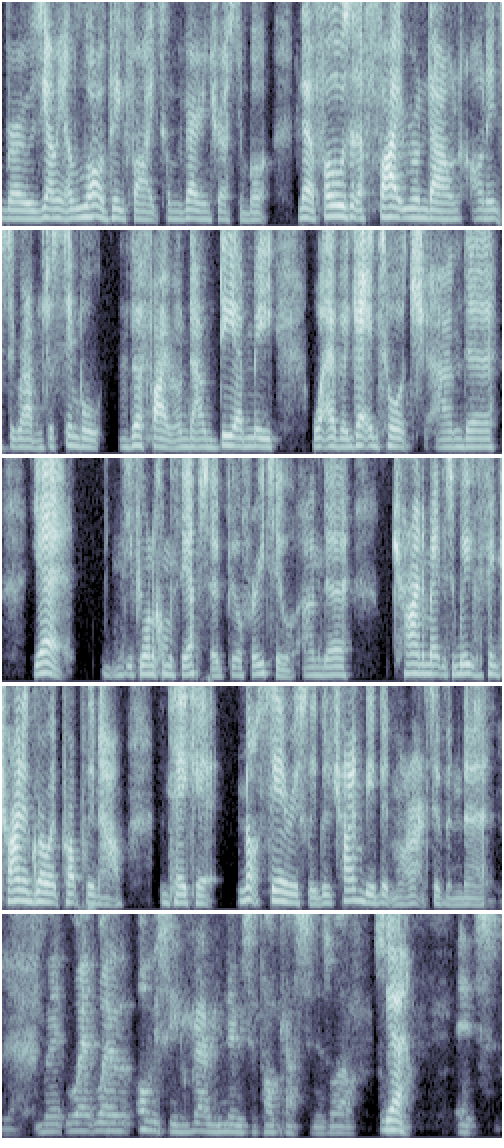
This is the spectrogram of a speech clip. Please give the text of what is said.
Rose. Yeah, I mean a lot of big fights. Going to be very interesting. But no, follow us at the Fight Rundown on Instagram. Just simple the Fight Rundown. DM me, whatever. Get in touch and uh, yeah, if you want to come to the episode, feel free to. And uh, trying to make this a weekly thing, trying to grow it properly now and take it not seriously, but try and be a bit more active and uh, Yeah. We're, we're, we're obviously very new to podcasting as well. So Yeah. It's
